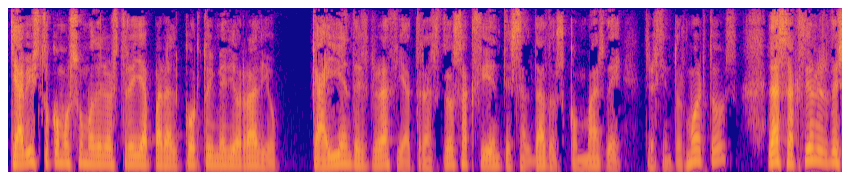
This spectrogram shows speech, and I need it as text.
que ha visto cómo su modelo estrella para el corto y medio radio caía en desgracia tras dos accidentes saldados con más de 300 muertos, las acciones de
